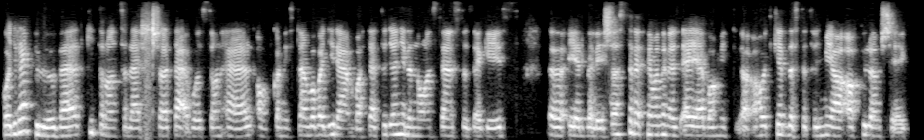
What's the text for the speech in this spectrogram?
hogy repülővel, kitoloncolással távozzon el Afganisztánba vagy Iránba. Tehát, hogy annyira nonsens az egész érvelés. Azt szeretném mondani az eljában, amit, ahogy kérdezted, hogy mi a, a különbség.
